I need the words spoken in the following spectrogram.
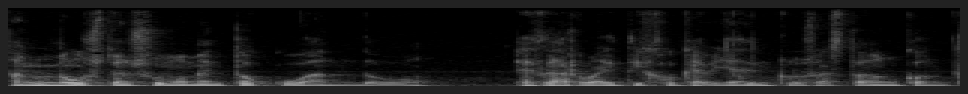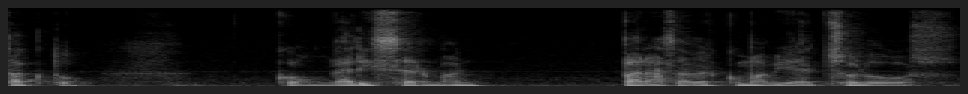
a mí me gustó en su momento cuando Edgar Wright dijo que había incluso estado en contacto con Gary Sherman para saber cómo había hecho los,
